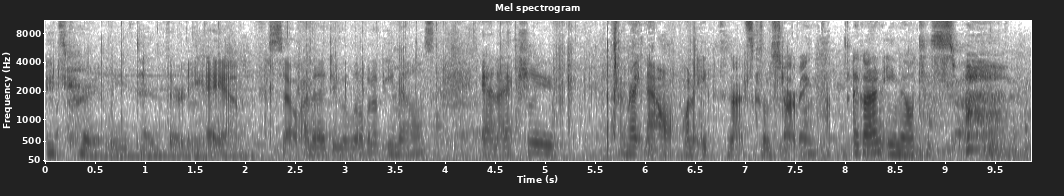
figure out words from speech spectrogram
It's currently 10.30 a.m. So I'm gonna do a little bit of emails and I actually right now I want to eat these nuts because I'm starving. I got an email to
